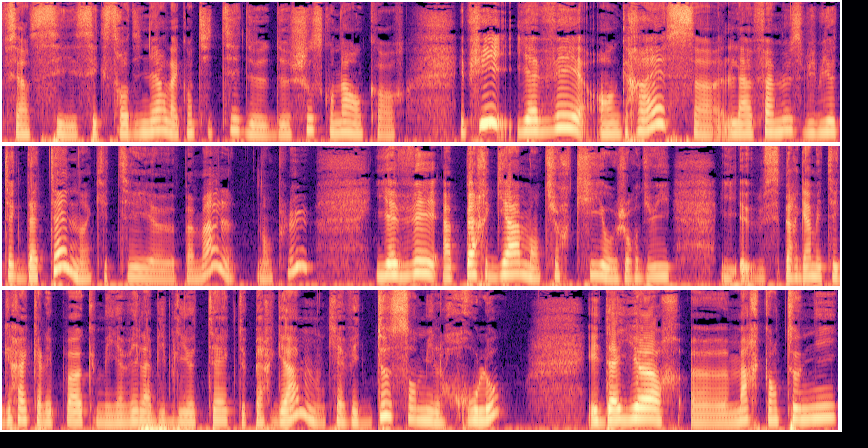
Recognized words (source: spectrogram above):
C'est extraordinaire la quantité de, de choses qu'on a encore. Et puis il y avait en Grèce la fameuse bibliothèque d'Athènes qui était pas mal non plus. Il y avait à Pergame en Turquie aujourd'hui, euh, Pergame était grec à l'époque, mais il y avait la bibliothèque de Pergame qui avait 200 000 rouleaux. Et d'ailleurs, euh, Marc Antony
